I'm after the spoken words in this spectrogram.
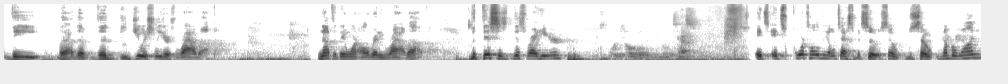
the, uh, the, the Jewish leaders riled up? Not that they weren't already riled up, But this is this right here. It's foretold in the Old Testament. It's it's foretold in the Old Testament. So so so number one,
